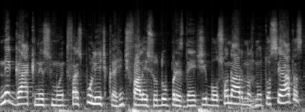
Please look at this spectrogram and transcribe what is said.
negar que nesse momento faz política. A gente fala isso do presidente Bolsonaro nas motocicletas.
